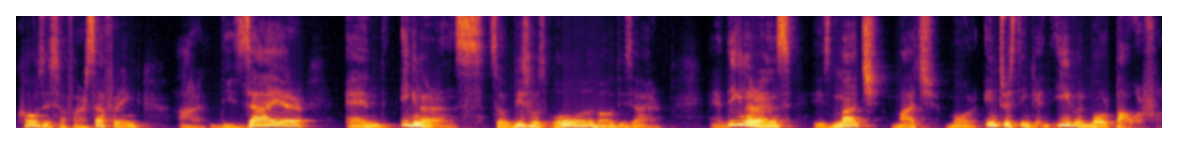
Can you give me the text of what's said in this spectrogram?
causes of our suffering are desire and ignorance. So this was all about desire. And ignorance is much, much more interesting and even more powerful.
